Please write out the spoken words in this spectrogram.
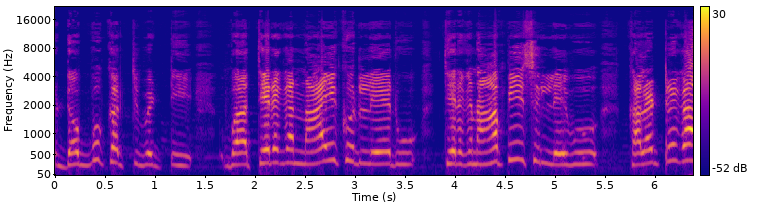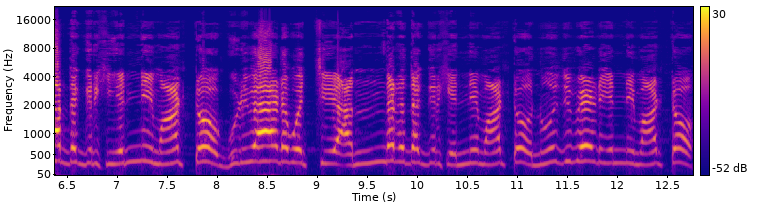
డబ్బు ఖర్చు పెట్టి తిరగ నాయకులు లేరు తిరగని ఆఫీసులు లేవు. కలెక్టర్ గారి దగ్గరికి ఎన్ని మాటో గుడివాడ వచ్చి అందరి దగ్గరికి ఎన్ని మాటో నూజివేడు ఎన్ని మాటో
